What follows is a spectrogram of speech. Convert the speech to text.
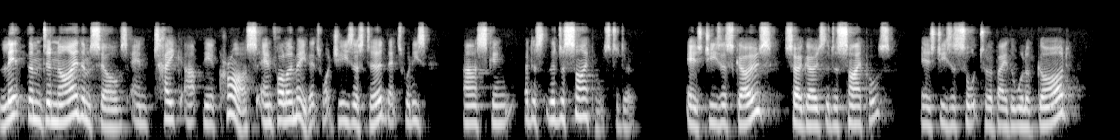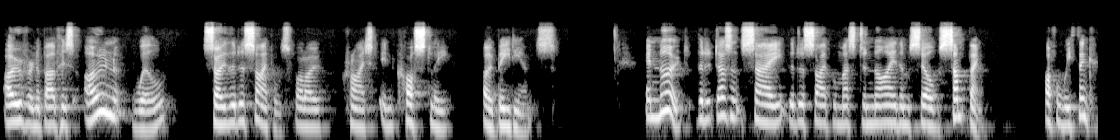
let them deny themselves and take up their cross and follow me. That's what Jesus did. That's what he's asking the disciples to do. As Jesus goes, so goes the disciples. As Jesus sought to obey the will of God over and above his own will, so the disciples follow Christ in costly obedience. And note that it doesn't say the disciple must deny themselves something. Often we think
